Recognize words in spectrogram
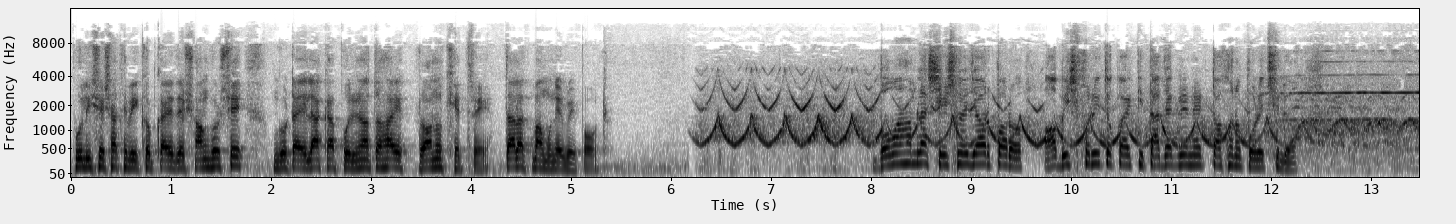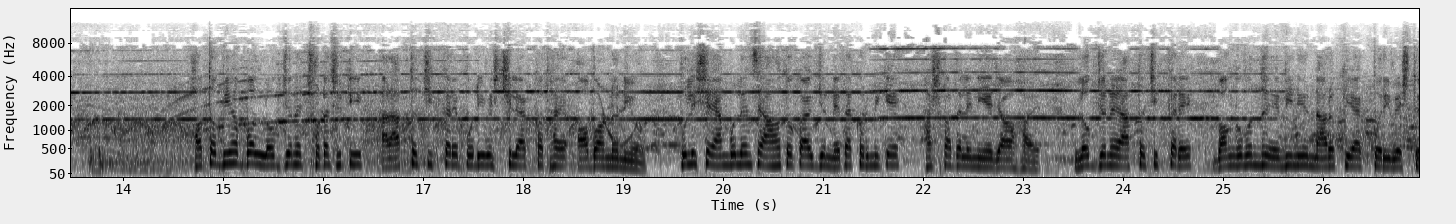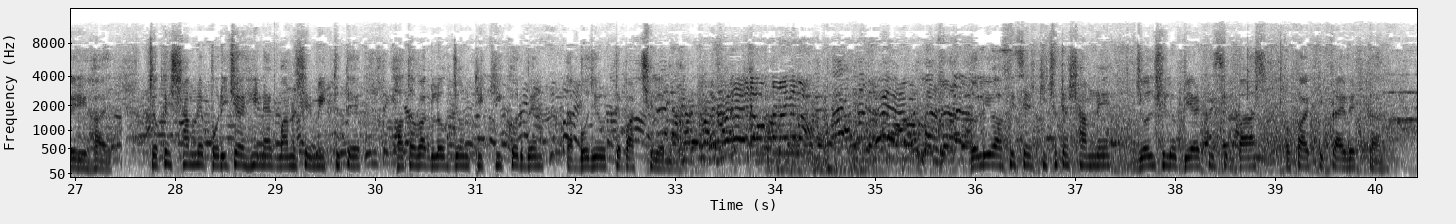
পুলিশের সাথে বিক্ষোভকারীদের সংঘর্ষে গোটা এলাকা পরিণত হয় রণক্ষেত্রে। তালাত মামুনের রিপোর্ট। বোমা হামলা শেষ হয়ে যাওয়ার পরও অবিস্ফোরিত কয়েকটি তাজা গ্রেনেড তখনও পড়েছিল। হতবিহব্বল লোকজনের ছোটাছুটি আর আত্মচিৎকারে পরিবেশ ছিল এক কথায় অবর্ণনীয়। পুলিশের অ্যাম্বুলেন্সে আহত কয়েকজন নেতাকর্মীকে হাসপাতালে নিয়ে যাওয়া হয়। লোকজনের আত্মচিৎকারে বঙ্গবন্ধু এভিনিউর নারকীয় এক পরিবেশ তৈরি হয়। চোখের সামনে পরিচয়হীন এক মানুষের মৃত্যুতে হতবাক লোকজন ঠিক কি করবেন তা বুঝে উঠতে পারছিলেন না। দলীয় অফিসের কিছুটা সামনে জ্বলছিল বিআরটিসির বাস ও কয়েকটি প্রাইভেট কার।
